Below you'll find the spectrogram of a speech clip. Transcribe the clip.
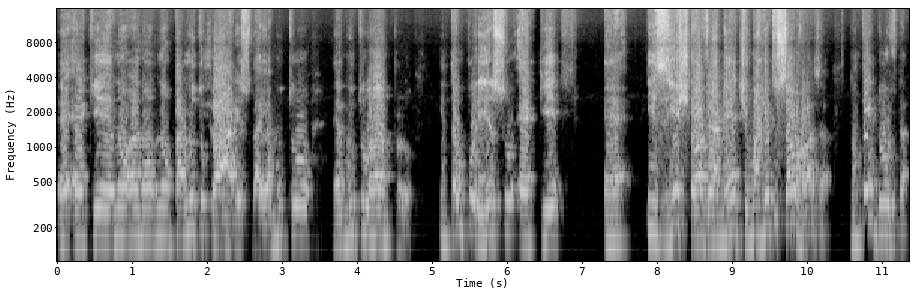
é, que não está muito claro isso daí, é muito, é muito amplo. Então, por isso é que existe, obviamente, uma redução, Rosa. Não tem dúvida.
